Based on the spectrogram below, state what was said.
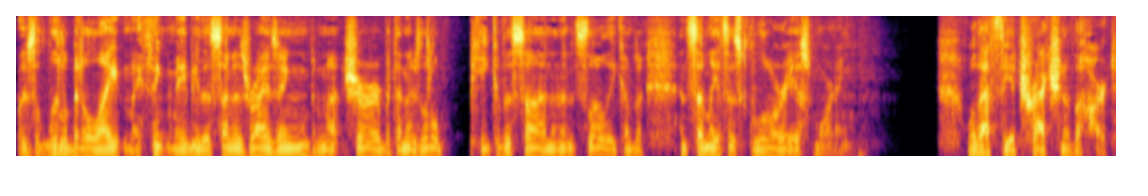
there's a little bit of light and I think maybe the sun is rising, but I'm not sure. But then there's a little peak of the sun and then it slowly comes up and suddenly it's this glorious morning. Well, that's the attraction of the heart.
